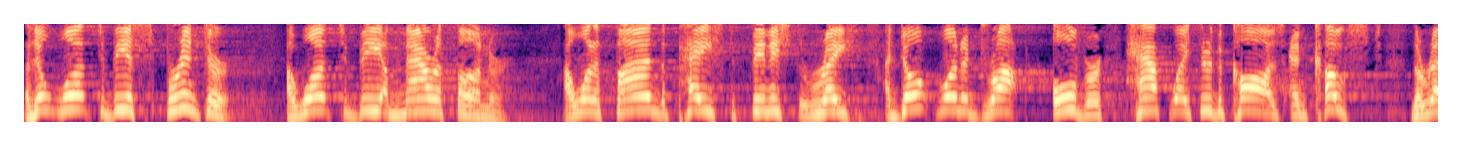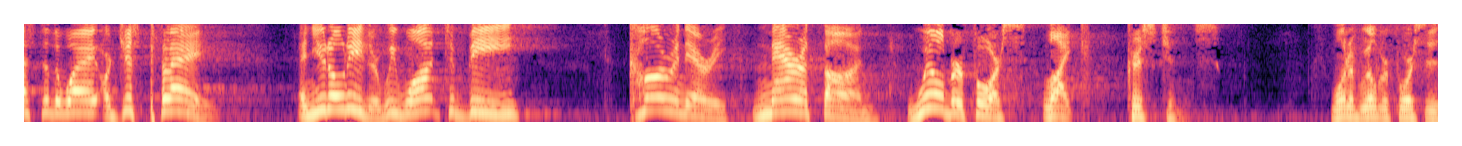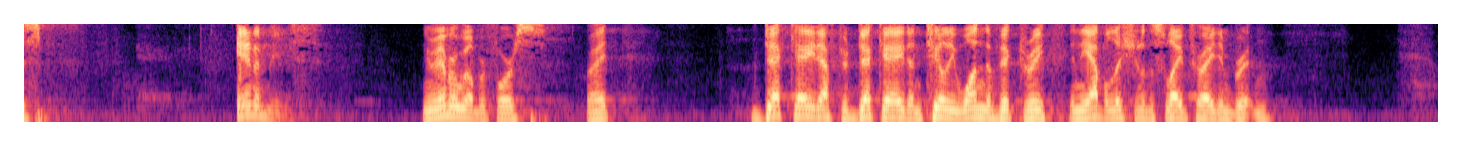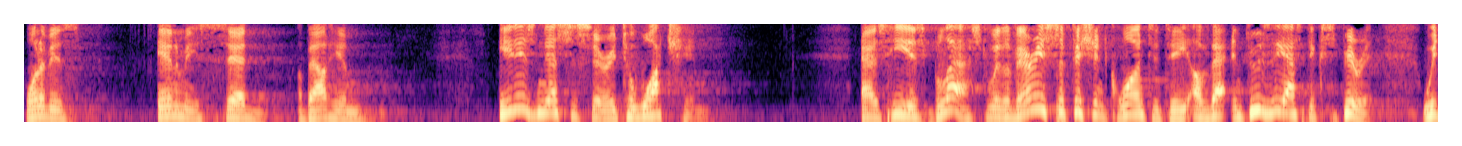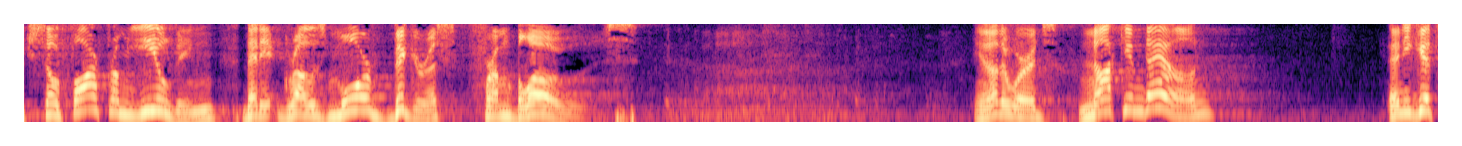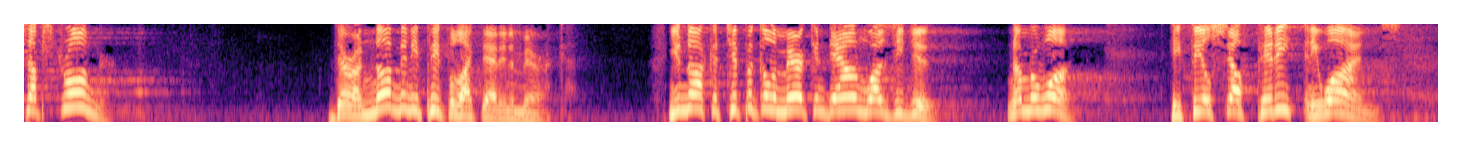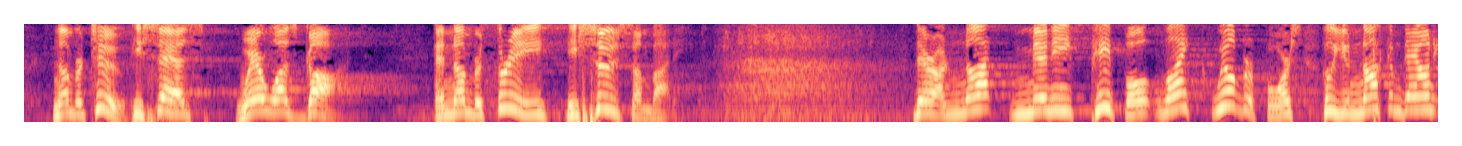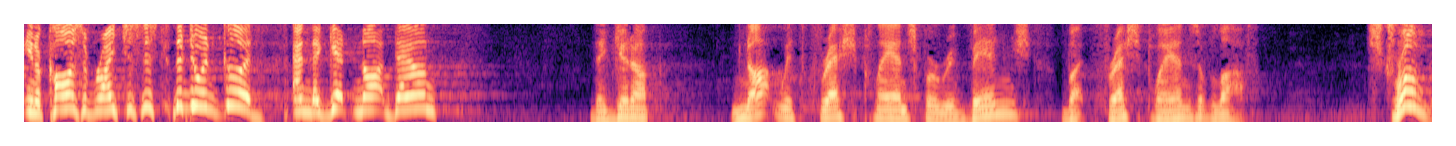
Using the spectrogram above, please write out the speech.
I don't want to be a sprinter. I want to be a marathoner. I want to find the pace to finish the race. I don't want to drop over halfway through the cause and coast the rest of the way or just play. And you don't either. We want to be coronary, marathon, Wilberforce like Christians. One of Wilberforce's enemies. You remember Wilberforce, right? Decade after decade until he won the victory in the abolition of the slave trade in Britain. One of his enemies said about him, it is necessary to watch him as he is blessed with a very sufficient quantity of that enthusiastic spirit which so far from yielding that it grows more vigorous from blows. In other words, knock him down and he gets up stronger. There are not many people like that in America. You knock a typical American down, what does he do? Number one, he feels self-pity and he whines. Number two, he says, where was God? And number three, he sues somebody. There are not many people like Wilberforce who you knock them down in a cause of righteousness. They're doing good. And they get knocked down. They get up not with fresh plans for revenge, but fresh plans of love. Stronger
